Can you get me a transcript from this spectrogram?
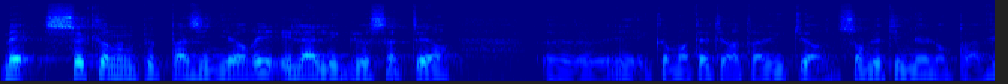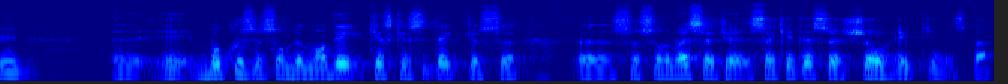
mais ce que l'on ne peut pas ignorer, et là les glossateurs, euh, et commentateurs et traducteurs, semble-t-il, ne l'ont pas vu, et beaucoup se sont demandé qu'est-ce que c'était que ce, ce sont demandé ce qu'était ce shoheki, n'est-ce pas?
